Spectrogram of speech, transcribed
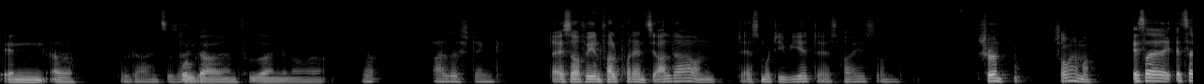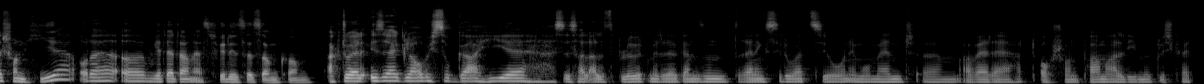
in äh, Bulgarien zu sein. Bulgarien zu sein, genau. Ja. Ja, also ich denke, da ist auf jeden Fall Potenzial da und der ist motiviert, der ist heiß und Schön. schauen wir mal. Ist er, ist er schon hier oder äh, wird er dann erst für die Saison kommen? Aktuell ist er, glaube ich, sogar hier. Es ist halt alles blöd mit der ganzen Trainingssituation im Moment, ähm, aber der hat auch schon ein paar Mal die Möglichkeit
